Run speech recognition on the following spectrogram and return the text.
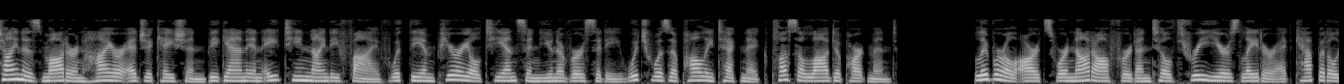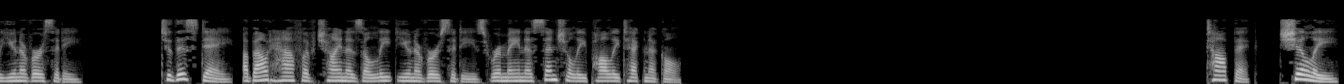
China's modern higher education began in 1895 with the Imperial Tientsin University which was a polytechnic plus a law department. Liberal arts were not offered until three years later at Capital University. To this day, about half of China's elite universities remain essentially polytechnical. Chile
